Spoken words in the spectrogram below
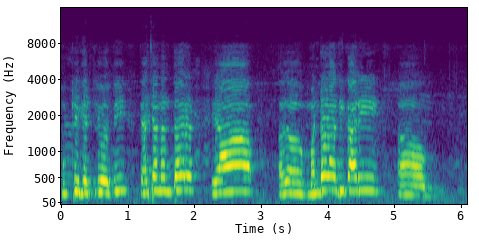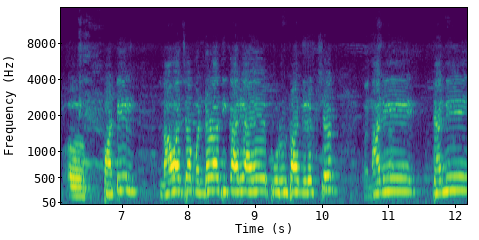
मुख्य घेतली होती. त्याच्यानंतर या मंडळाधिकारी पाटील नावाचा मंडळाधिकारी आहे पुरवठा निरीक्षक. आणि त्यांनी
